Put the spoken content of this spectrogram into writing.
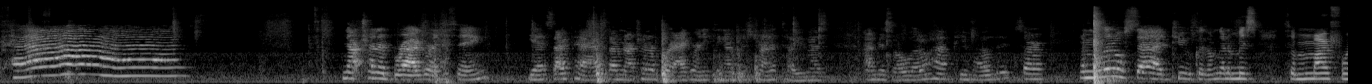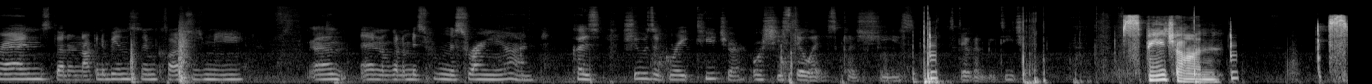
passed. Not trying to brag or anything. Yes, I passed. I'm not trying to brag or anything. I'm just trying to tell you guys. I'm just a little happy about it. Sorry. I'm a little sad too because I'm going to miss some of my friends that are not going to be in the same class as me. And, and I'm going to miss Miss Ryan because she was a great teacher. Or she still is because she's still going to be teaching. Speech on. S-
